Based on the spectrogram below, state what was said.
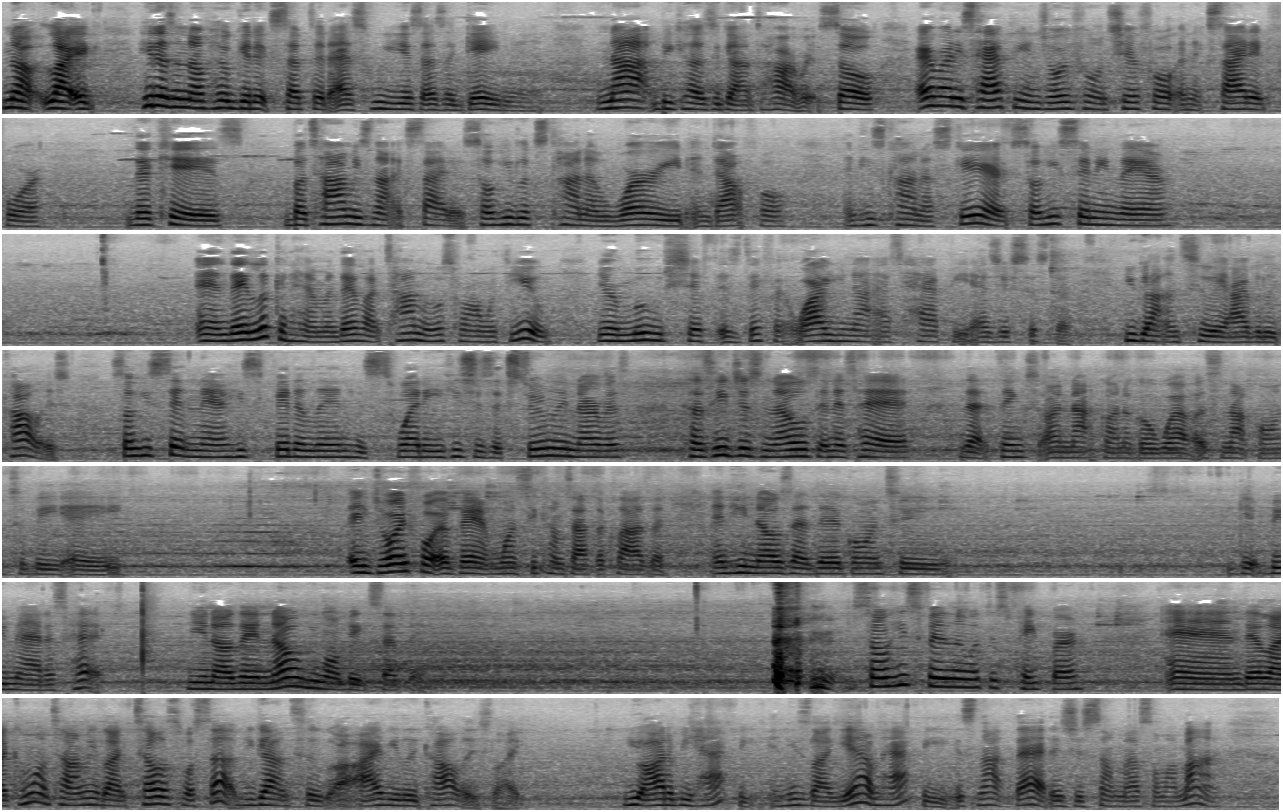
No, like he doesn't know if he'll get accepted as who he is as a gay man, not because he got into Harvard. So everybody's happy and joyful and cheerful and excited for their kids, but Tommy's not excited. So he looks kind of worried and doubtful, and he's kind of scared. So he's sitting there, and they look at him and they're like, Tommy, what's wrong with you? your mood shift is different. Why are you not as happy as your sister? You got into a Ivy League college. So he's sitting there, he's fiddling, he's sweaty, he's just extremely nervous because he just knows in his head that things are not going to go well. It's not going to be a a joyful event once he comes out the closet, and he knows that they're going to get be mad as heck. You know, they know he won't be accepted. so he's fiddling with his paper, and they're like, "Come on, Tommy, like, tell us what's up. You got into uh, Ivy League college, like, you ought to be happy." And he's like, "Yeah, I'm happy. It's not that. It's just something else on my mind."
